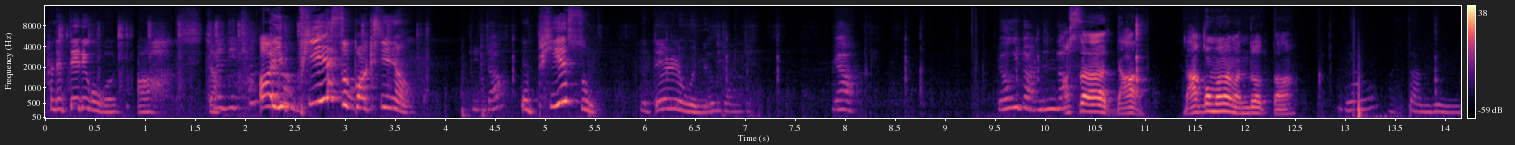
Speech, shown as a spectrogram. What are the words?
한 대 때리고 가. 아 진짜. 야, 니 천. 아 이거 피했어 박신영. 진짜? 어 피했어. 나 때리려고 했는데. 여기도 안 돼. 야. 여기도 안 된다. 아싸 나 나검 하나 만들었다. 뭐로? 아, 진짜 안 되네.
